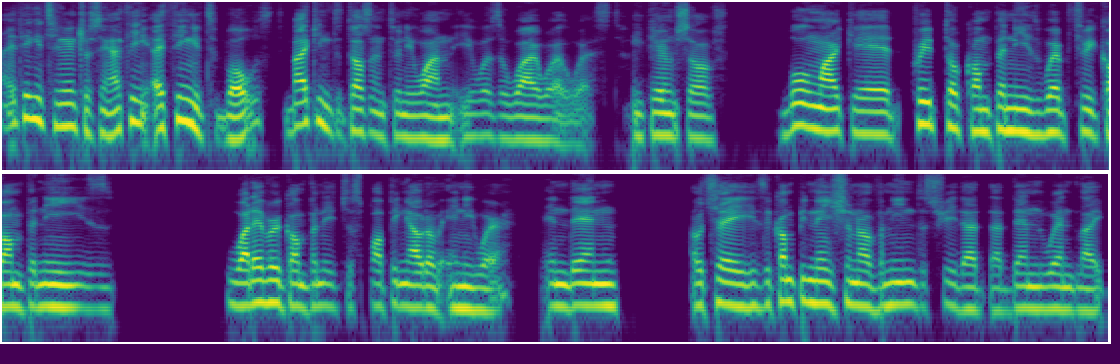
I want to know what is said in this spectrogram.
I think it's interesting. I think I think it's both. Back in 2021, it was a wild, wild west in terms of bull market, crypto companies, Web3 companies, whatever company just popping out of anywhere. And then I would say it's a combination of an industry that that then went like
